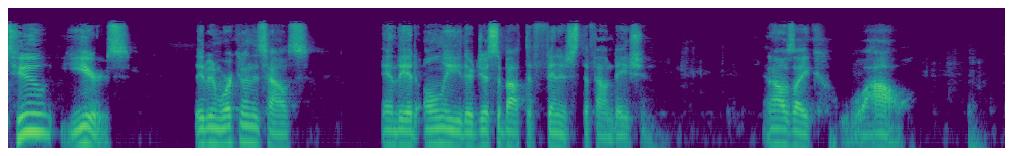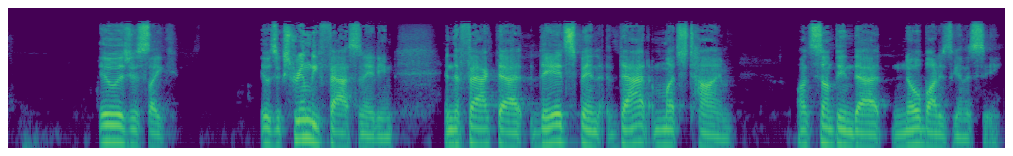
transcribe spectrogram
Two years. They'd been working on this house and they had only, they're just about to finish the foundation. And I was like, wow. It was just like, it was extremely fascinating. And the fact that they had spent that much time on something that nobody's going to see.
